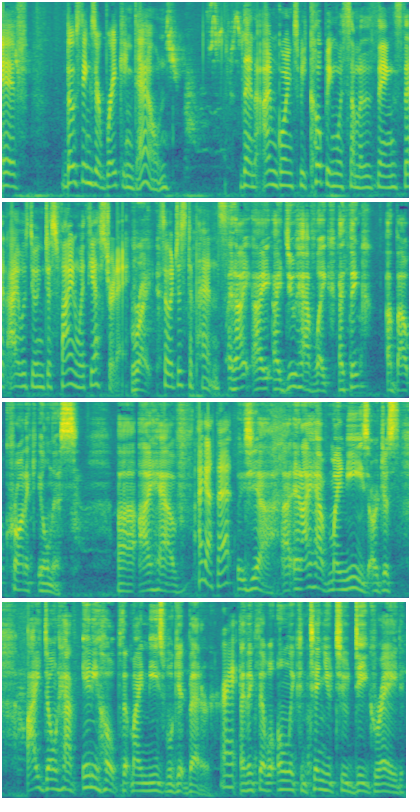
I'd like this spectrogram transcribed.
If those things are breaking down, then I'm going to be coping with some of the things that I was doing just fine with yesterday. right. So it just depends. And I, I, I do have like I think about chronic illness. Uh, I have I got that. yeah, and I have my knees are just I don't have any hope that my knees will get better. Right. I think they will only continue to degrade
